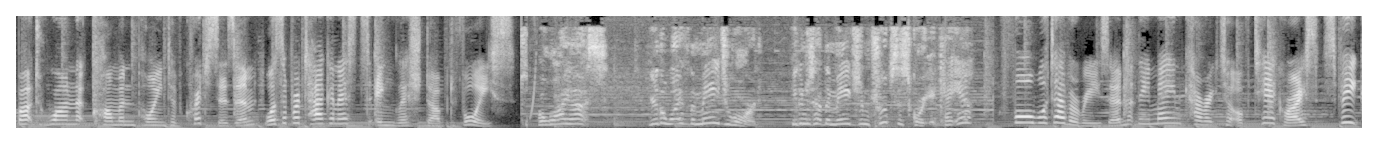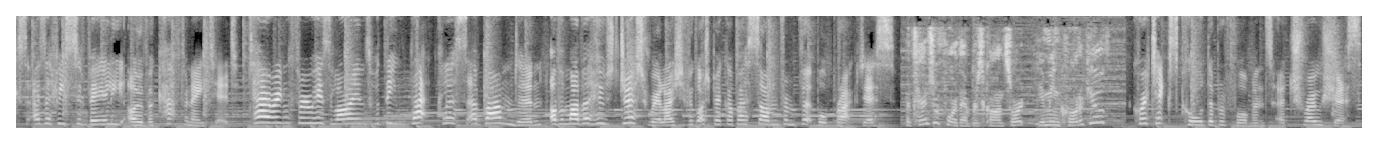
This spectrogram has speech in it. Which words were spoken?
but one common point of criticism was the protagonist's English dubbed voice. But why us? You're the wife of the Mage Lord. You can just have the mage and troops escort you, can't you? For whatever reason, the main character of Tierkreis speaks as if he's severely overcaffeinated, tearing through his lines with the reckless abandon of a mother who's just realised she forgot to pick up her son from football practice. Potential Fourth Empress consort? You mean Crota Critics called the performance atrocious,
